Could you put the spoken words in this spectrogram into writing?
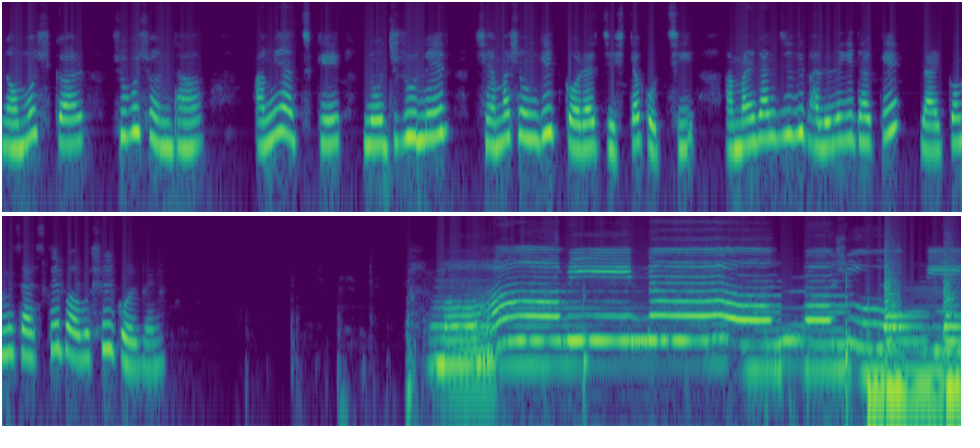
নমস্কার, শুভ সন্ধ্যা। আমি আজকে নজরুলের শ্যামা সংগীত করার চেষ্টা করছি। আমার গান যদি ভালো লেগে থাকে লাইক কমেন্ট সাবস্ক্রাইব অবশ্যই করবেন। মহাবীর শক্তি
